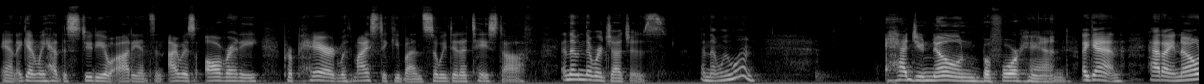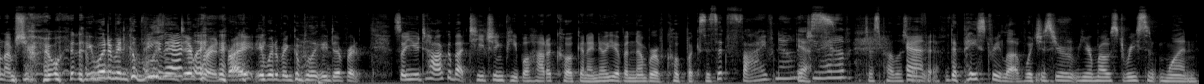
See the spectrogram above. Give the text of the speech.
And again, we had the studio audience, and I was already prepared with my sticky buns. So we did a taste off. And then there were judges. And then we won. Had you known beforehand, Again, had I known, I'm sure I would have. it would have been completely Exactly. different, right? It would have been completely different. So you talk about teaching people how to cook, and I know you have a number of cookbooks. Is it five now that Yes, you have? just published and fifth. The Pastry Love, which is your your most recent one.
